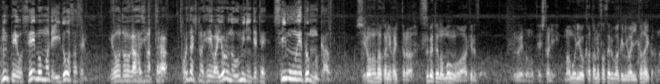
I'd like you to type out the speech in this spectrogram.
民兵を正門まで移動させる陽動が始まったら俺たちの兵は夜の海に出て水門へと向かう城の中に入ったら全ての門を開けるぞ。ルエドの手下に守りを固めさせるわけにはいかないからな。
